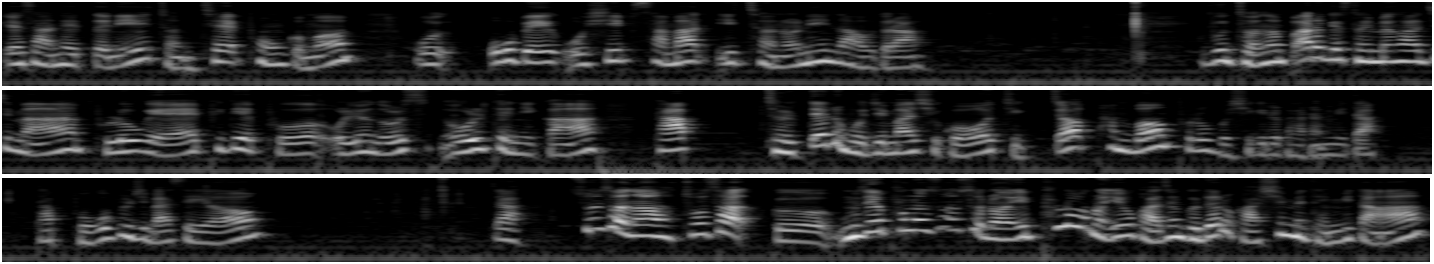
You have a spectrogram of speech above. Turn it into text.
계산했더니 전체 보험금은 554만 2천원이 나오더라. 이분 저는 빠르게 설명하지만 블로그에 PDF 올려놓을 테니까 답 절대로 보지 마시고 직접 한번 풀어보시기를 바랍니다. 답 보고 풀지 마세요. 자 순서는 조사 그 문제 푸는 순서는 이 플로우는 이 과정 그대로 가시면 됩니다.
